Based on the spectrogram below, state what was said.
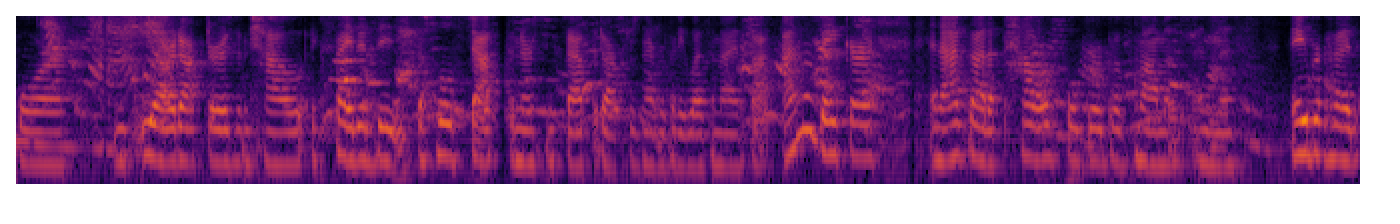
for these ER doctors and how excited the, the whole staff, the nursing staff, the doctors, and everybody was. And I thought, I'm a baker and I've got a powerful group of mamas in this neighborhood.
